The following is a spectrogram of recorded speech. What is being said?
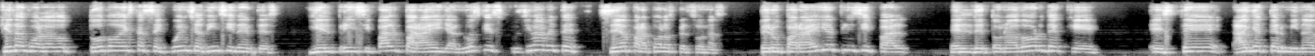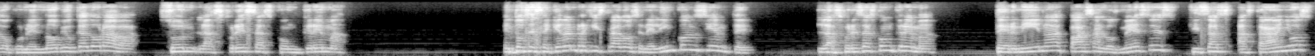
queda guardado toda esta secuencia de incidentes y el principal para ella, no es que exclusivamente sea para todas las personas, pero para ella el principal, el detonador de que esté, haya terminado con el novio que adoraba, son las fresas con crema. Entonces se quedan registrados en el inconsciente las fresas con crema, termina, pasan los meses, quizás hasta años,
